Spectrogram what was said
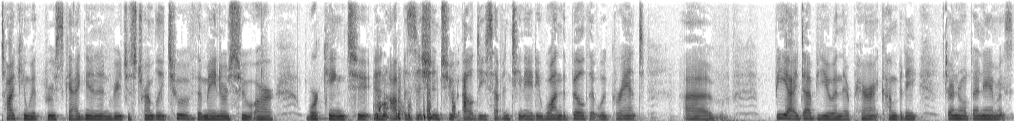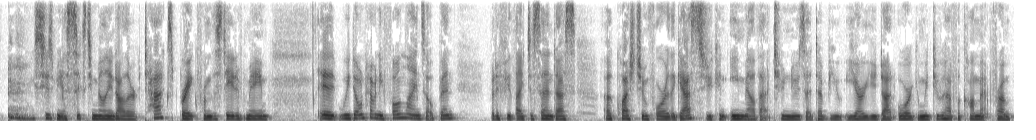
talking with Bruce Gagnon and Regis Tremblay, two of the Mainers who are working to in opposition to LD 1781, the bill that would grant uh, BIW and their parent company, General Dynamics, excuse me, a $60 million tax break from the state of Maine. It, we don't have any phone lines open, but if you'd like to send us a question for the guests, you can email that to news at weru.org. And we do have a comment from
